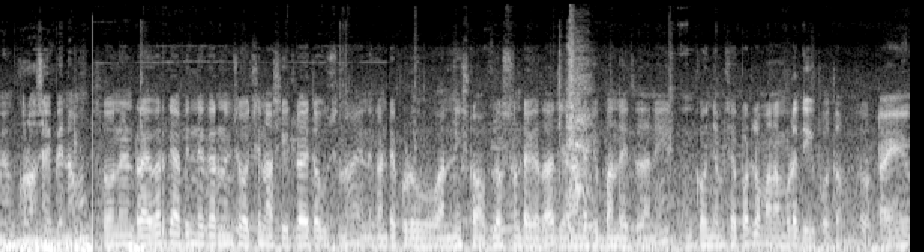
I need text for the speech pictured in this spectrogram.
మేము క్రాస్ అయిపోయినాము. సో నేను డ్రైవర్ క్యాబిన్ దగ్గర నుంచి వచ్చి నా సీట్లో అయితే కూర్చున్నా. ఎందుకంటే ఇప్పుడు అన్ని స్టాప్లు వస్తుంటాయి కదా జనాలకు ఇబ్బంది అవుతుందని. ఇంకొంచెం సేపట్లో మనం కూడా దిగిపోతాం. సో టైం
